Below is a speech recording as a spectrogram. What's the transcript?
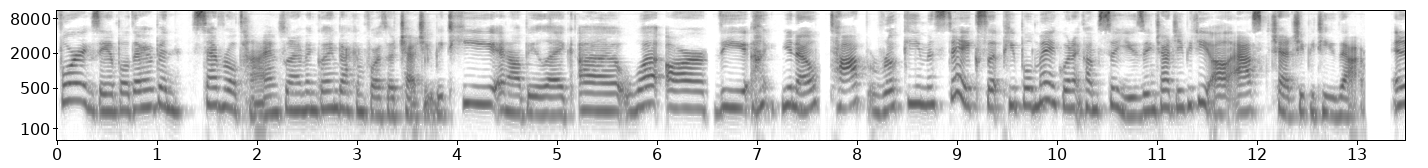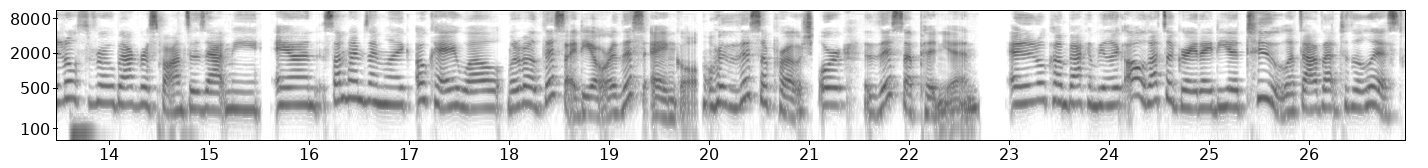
For example, there have been several times when I've been going back and forth with ChatGPT and I'll be like, uh, what are the, you know, top rookie mistakes that people make when it comes to using ChatGPT? I'll ask ChatGPT that and it'll throw back responses at me. And sometimes I'm like, okay, well, what about this idea or this angle or this approach or this opinion? And it'll come back and be like, oh, that's a great idea too. Let's add that to the list.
